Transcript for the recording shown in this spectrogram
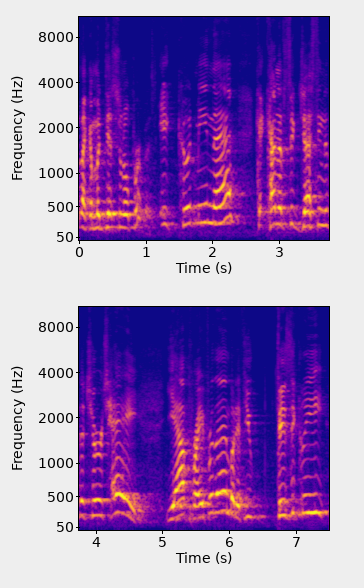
like a medicinal purpose. It could mean that, kind of suggesting to the church, hey, yeah, pray for them, but if you physically,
